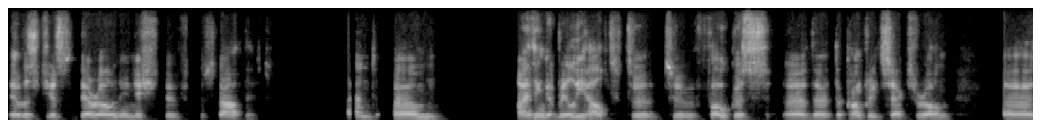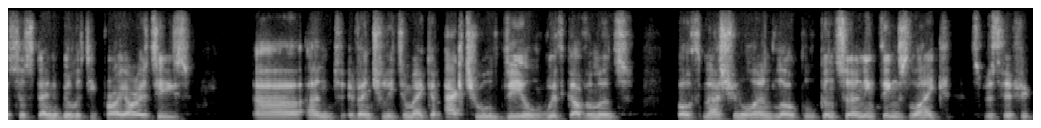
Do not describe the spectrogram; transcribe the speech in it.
It was just their own initiative to start this. And um, I think it really helped to, to focus uh, the, the concrete sector on sustainability priorities uh, and eventually to make an actual deal with governments both national and local, concerning things like specific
